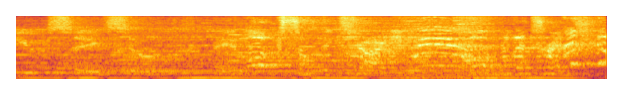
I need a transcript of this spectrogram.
You say so. Hey, look, something shiny. Over the trench. Let's go!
